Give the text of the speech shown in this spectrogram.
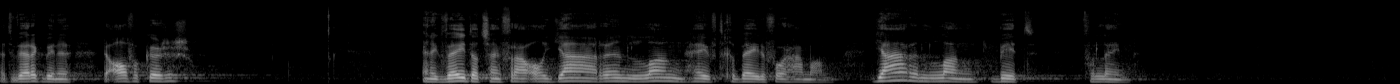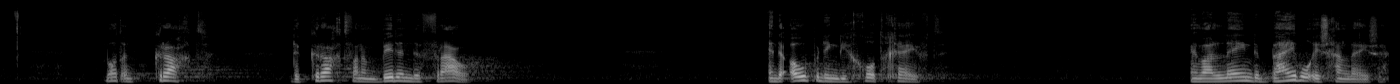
het werk binnen de Alpha-cursus. En ik weet dat zijn vrouw al jarenlang heeft gebeden voor haar man. Jarenlang bidt voor Leen. Wat een kracht. De kracht van een biddende vrouw. En de opening die God geeft. En waar alleen de Bijbel is gaan lezen.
